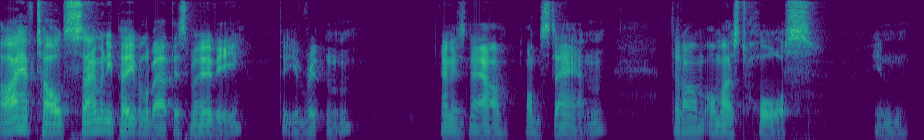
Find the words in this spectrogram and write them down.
I have told so many people about this movie that you've written and is now on Stan that I'm almost hoarse in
